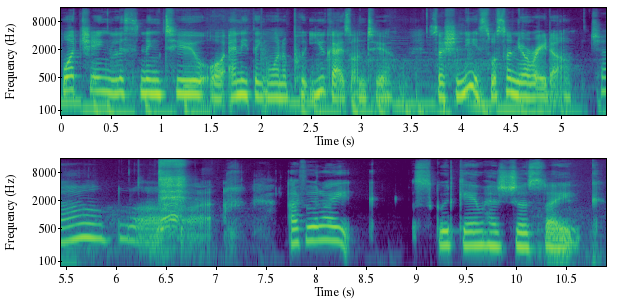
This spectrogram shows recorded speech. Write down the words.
watching, listening to, or anything we want to put you guys onto. So, Shanice, what's on your radar? Child. I feel like Squid Game has just like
